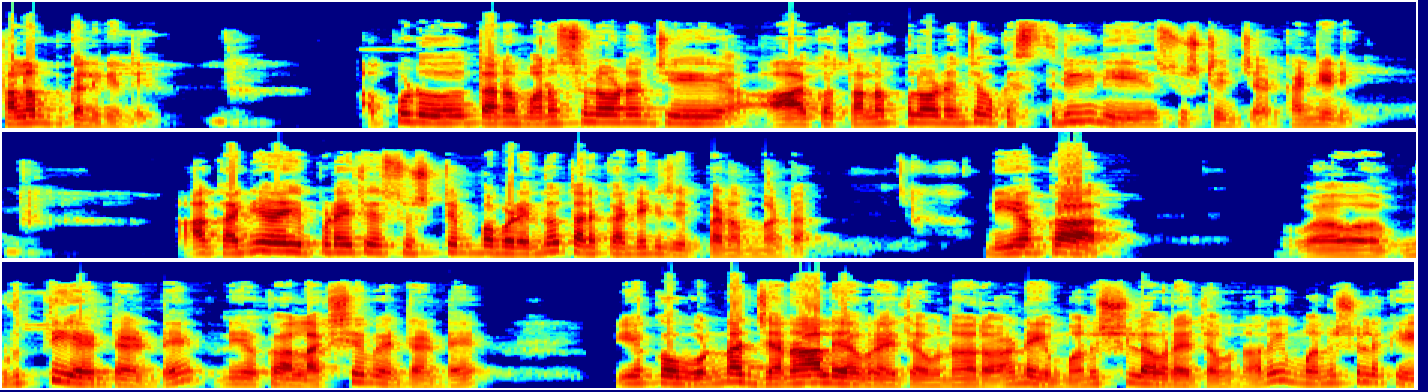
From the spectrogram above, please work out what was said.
తలంపు కలిగింది. అప్పుడు తన మనసులో నుంచి ఆ యొక్క తలంపులో నుంచి ఒక స్త్రీని సృష్టించాడు కన్యని. ఆ కన్య ఎప్పుడైతే సృష్టింపబడిందో తన కన్యకి చెప్పాడనమాట నీ యొక్క వృత్తి ఏంటంటే నీ యొక్క లక్ష్యం ఏంటంటే ఈ యొక్క ఉన్న జనాలు ఎవరైతే ఉన్నారో అంటే ఈ మనుషులు ఎవరైతే ఉన్నారో ఈ మనుషులకి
